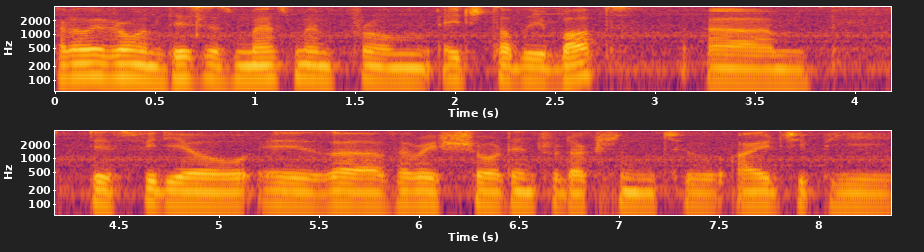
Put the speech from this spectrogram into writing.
Hello everyone, this is Massman from HWBot. Um, this video is a very short introduction to IGP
